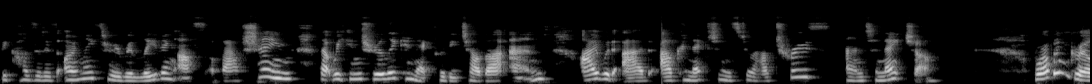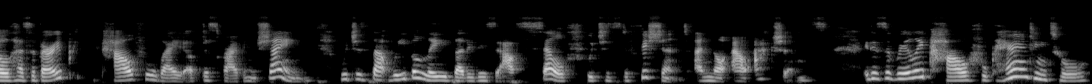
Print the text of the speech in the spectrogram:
because it is only through relieving us of our shame that we can truly connect with each other and, I would add, our connections to our truth and to nature. Robin Grille has a very powerful way of describing shame, which is that we believe that it is our self which is deficient and not our actions. It is a really powerful parenting tool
